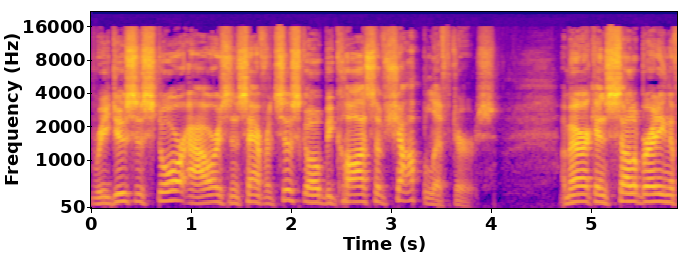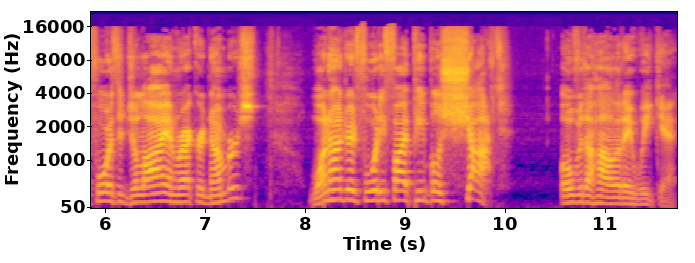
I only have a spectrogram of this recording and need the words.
reduces store hours in San Francisco because of shoplifters. Americans celebrating the 4th of July in record numbers. 145 people shot over the holiday weekend.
